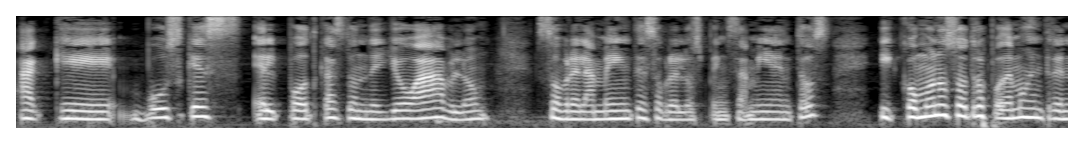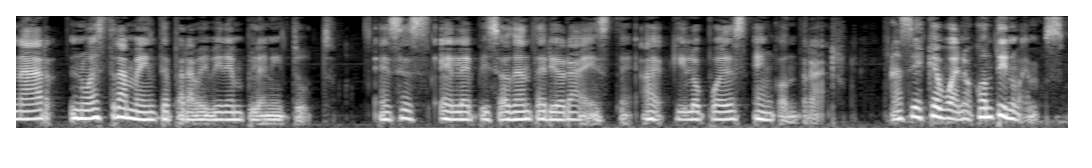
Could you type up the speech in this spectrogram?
a que busques el podcast donde yo hablo sobre la mente, sobre los pensamientos y cómo nosotros podemos entrenar nuestra mente para vivir en plenitud. Ese es el episodio anterior a este. Aquí lo puedes encontrar. Así es que bueno, continuemos.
